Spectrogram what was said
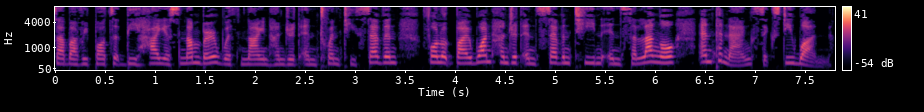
Sabah reported the highest number with 927, followed by 117 in Selangor and Penang 61.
